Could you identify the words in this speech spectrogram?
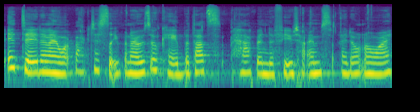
it did, and I went back to sleep and I was okay, but that's happened a few times. I don't know why.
